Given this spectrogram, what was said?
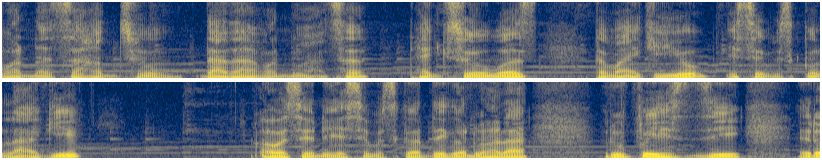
भन्न चाहन्छु। दादा भन्नुभएको छ थ्याङ्क सो मच तपाईँको यो एसएमएसको लागि अवश्य नै एसएमएस गर्दै गर्नुहोला। रूपेशजी र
